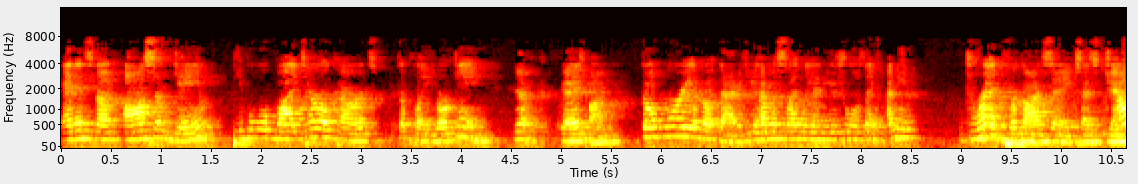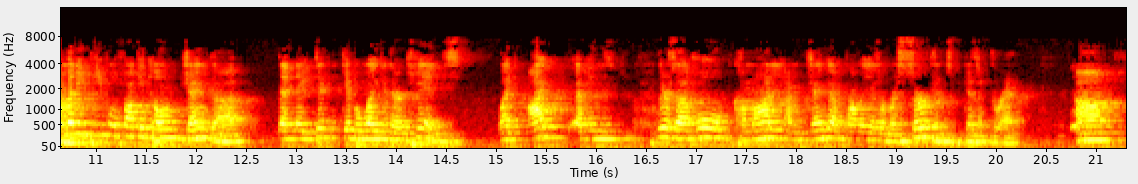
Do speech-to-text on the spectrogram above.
and it's an awesome game, people will buy tarot cards to play your game. Yeah, Okay? that's fine. Don't worry about that. If you have a slightly unusual thing, I mean, Dread for God's sakes. That's Jenga. How many people fucking own Jenga that they didn't give away to their kids? Like I, I mean, there's a whole commodity. I mean, Jenga probably has a resurgence because of Dread. Um,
